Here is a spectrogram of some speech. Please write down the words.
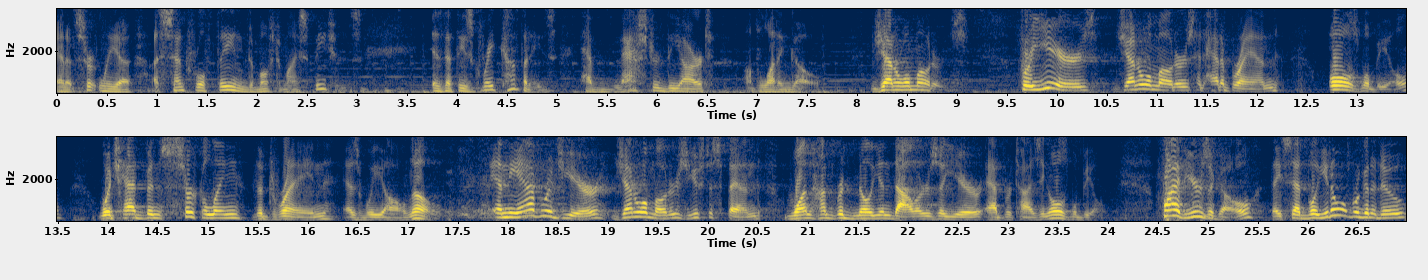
and it's certainly a, a, central theme to most of my speeches, is that these great companies have mastered the art of letting go. General Motors. For years, General Motors had had a brand, Oldsmobile, which had been circling the drain, as we all know. In the average year, General Motors used to spend $100 million a year advertising Oldsmobile. Five years ago, they said, well, you know what we're going to do?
